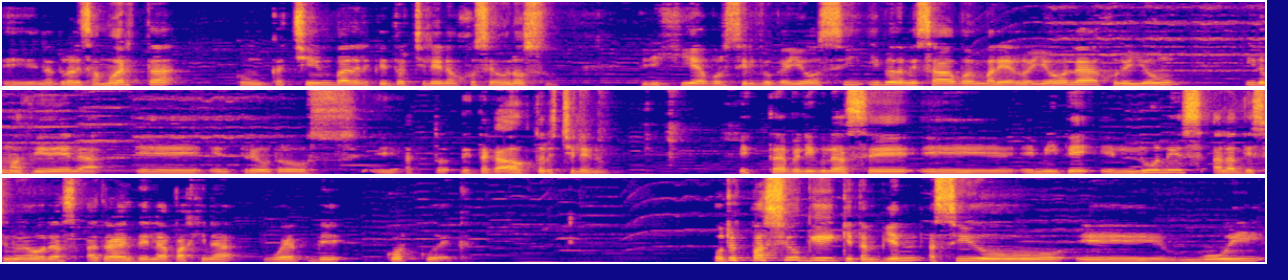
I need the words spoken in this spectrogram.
eh, Naturaleza Muerta, con Cachimba del escritor chileno José Donoso, dirigida por Silvio Cayosi y protagonizada por Mariano Loyola, Julio Jung y Tomás Videla, entre otros destacados actores chilenos. Esta película se emite el lunes a las 19 horas a través de la página web de Corcudec. Otro espacio que, también ha sido eh, muy.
